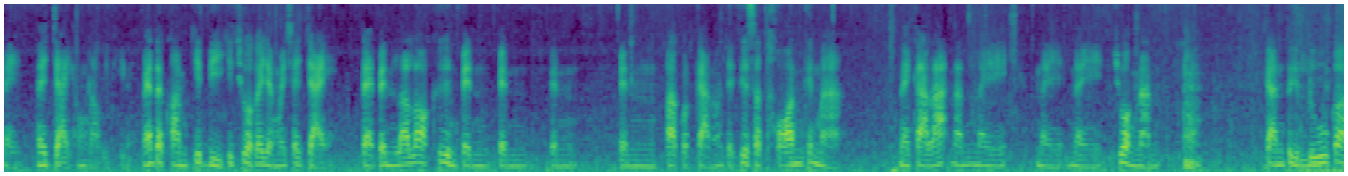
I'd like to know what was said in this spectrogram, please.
ในในใจของเราอีกทีหนึงแม้แต่ความคิดดีคิดชั่วก็ยังไม่ใช่ใจ แต่เป็นละลอกขึ้นเป็นเป็นเป็นเป็นปรากฏการณ์ของใจที่สะท้อนขึ้นมา ในกาละนั้นในในในช่วงนั้น การตื่นรู้ก็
